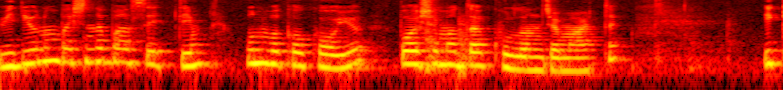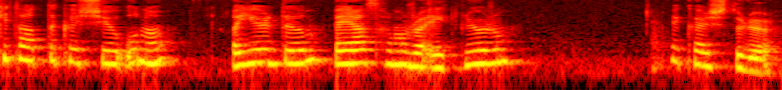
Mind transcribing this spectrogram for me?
Videonun başında bahsettiğim un ve kakaoyu bu aşamada kullanacağım artık. 2 tatlı kaşığı unu ayırdığım beyaz hamura ekliyorum ve karıştırıyorum.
